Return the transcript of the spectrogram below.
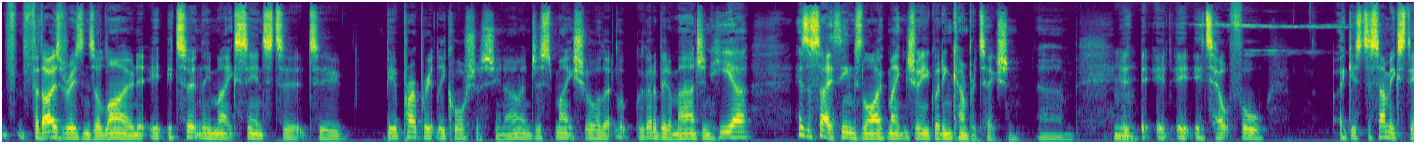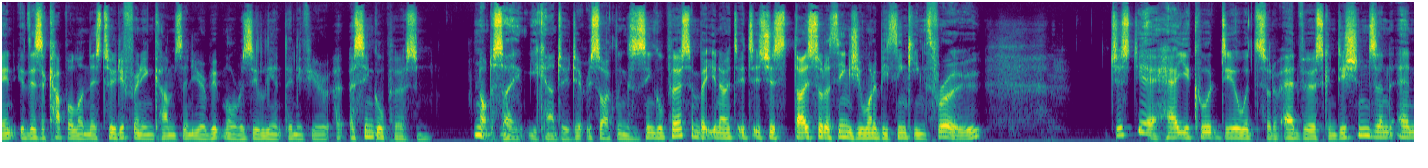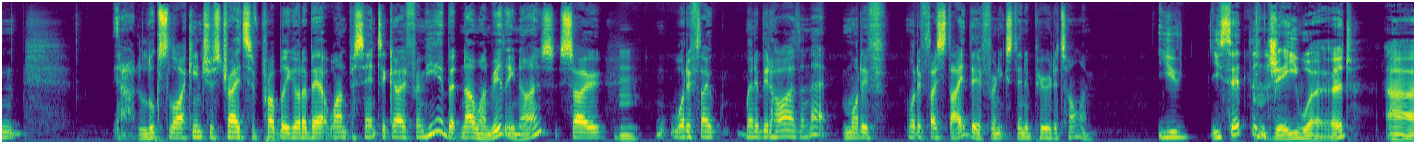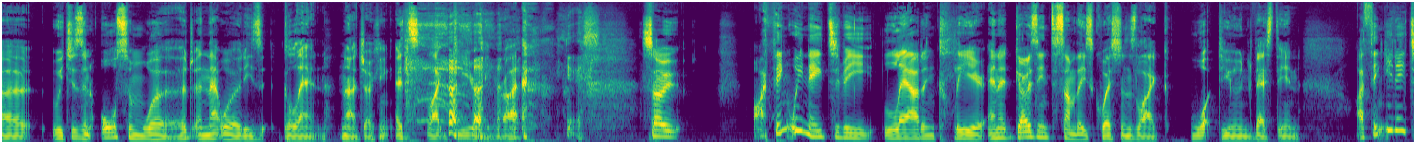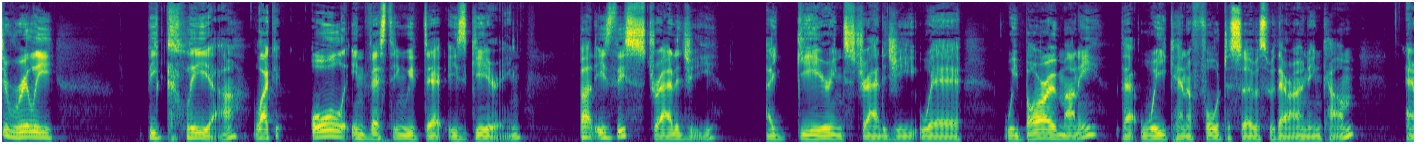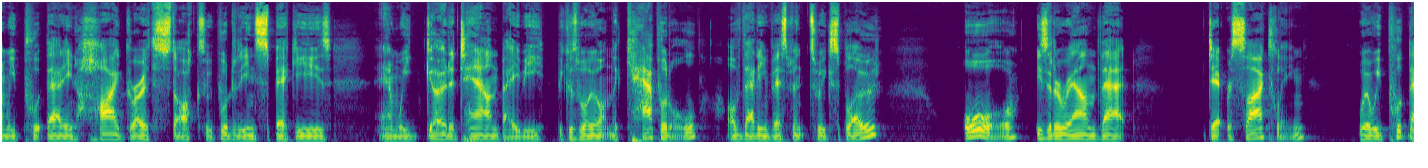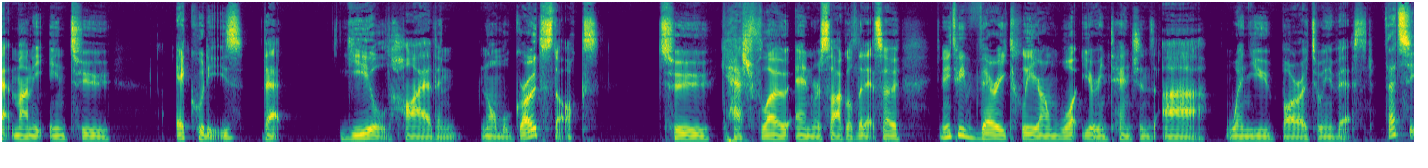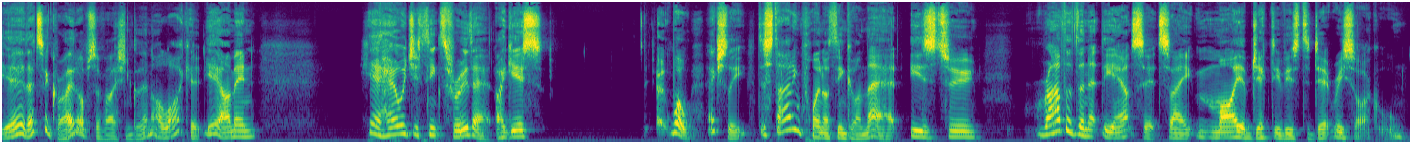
f- for those reasons alone, it, it certainly makes sense to to be appropriately cautious, you know, and just make sure that look, we've got a bit of margin here as I say, things like making sure you've got income protection. Um, mm. it, it, it, it's helpful, I guess, to some extent. If there's a couple and there's two different incomes, then you're a bit more resilient than if you're a, single person. Not to say you can't do debt recycling as a single person, but you know, it's, it's just those sort of things you want to be thinking through. Just yeah, how you could deal with sort of adverse conditions and and you know, it looks like interest rates have probably got about 1% to go from here, but no one really knows. So, mm. what if they went a bit higher than that? What if what if they stayed there for an extended period of time? You you said the G word, uh, which is an awesome word, and that word is Glen. No, joking. It's like gearing, right? yes. So I think we need to be loud and clear, and it goes into some of these questions like, what do you invest in? I think you need to really be clear. Like all investing with debt is gearing, but is this strategy a gearing strategy where we borrow money that we can afford to service with our own income and we put that in high growth stocks. We put it in speckies and we go to town, baby, because we want the capital of that investment to explode? Or is it around that debt recycling where we put that money into equities that yield higher than normal growth stocks to cash flow and recycle the debt? So you need to be very clear on what your intentions are when you borrow to invest. That's yeah, that's a great observation, Glen. I like it. Yeah, I mean, yeah, how would you think through that? I guess. Uh, well, actually, the starting point I think on that is to rather than at the outset say, my objective is to debt recycle,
